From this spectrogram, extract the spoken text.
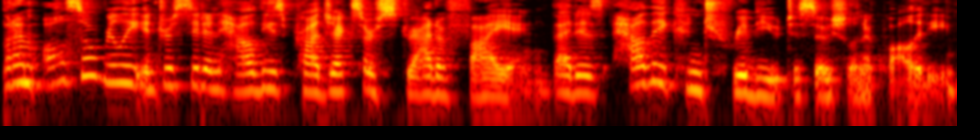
but I'm also really interested in how these projects are stratifying, that is, how they contribute to social inequality.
